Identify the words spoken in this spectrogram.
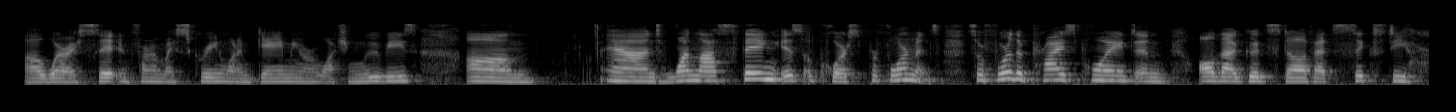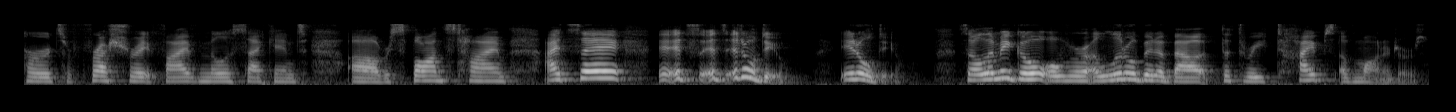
uh, where I sit in front of my screen when I'm gaming or watching movies. Um, and one last thing is, of course, performance. So for the price point and all that good stuff at 60 hertz refresh rate, 5 millisecond uh, response time, I'd say it's, it's, it'll do. It'll do. So let me go over a little bit about the three types of monitors.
